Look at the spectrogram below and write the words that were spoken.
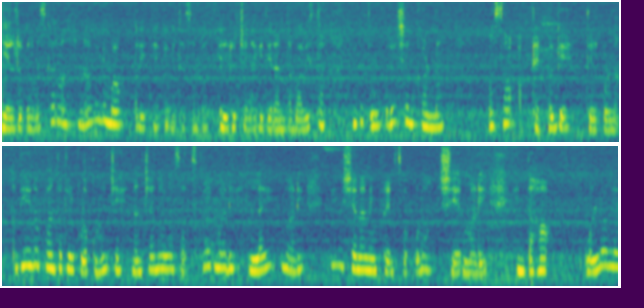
ಎಲ್ರಿಗೂ ನಮಸ್ಕಾರ. ನಾನು ನಿಮ್ಮ ಪ್ರೀತಿಯ ಕವಿತಾ ಸಂಪತ್. ಎಲ್ಲರೂ ಚೆನ್ನಾಗಿದ್ದೀರಾ ಅಂತ ಭಾವಿಸ್ತಾ ಇವತ್ತು ರೇಷನ್ ಕಾರ್ಡ್ನ ಹೊಸ ಅಪ್ಡೇಟ್ ಬಗ್ಗೆ ತಿಳ್ಕೊಳ್ಳೋಣ. ಅದೇನಪ್ಪ ಅಂತ ತಿಳ್ಕೊಳ್ಳೋಕ್ಕೂ ಮುಂಚೆ ನನ್ನ ಚಾನಲ್ನ ಸಬ್ಸ್ಕ್ರೈಬ್ ಮಾಡಿ, ಲೈಕ್ ಮಾಡಿ, ಈ ವಿಷಯನ ನಿಮ್ಮ ಫ್ರೆಂಡ್ಸ್ಗೂ ಕೂಡ ಶೇರ್ ಮಾಡಿ. ಇಂತಹ ಒಳ್ಳೊಳ್ಳೆ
